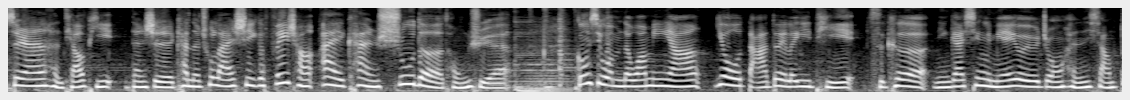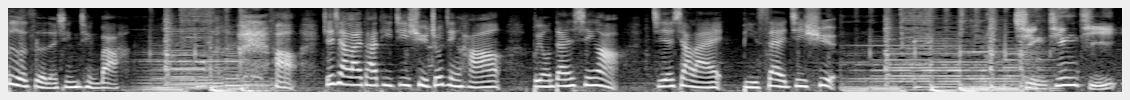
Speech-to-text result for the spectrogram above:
虽然很调皮，但是看得出来是一个非常爱看书的同学。恭喜我们的王明阳又答对了一题，此刻你应该心里面又有一种很想嘚瑟的心情吧？好，接下来答题继续，周景航不用担心啊，接下来比赛继续。请听题：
